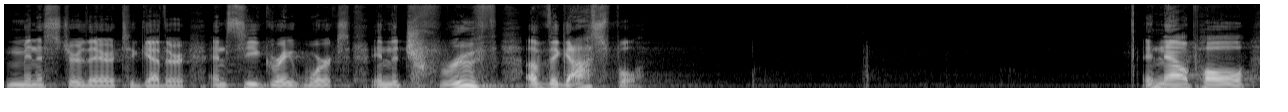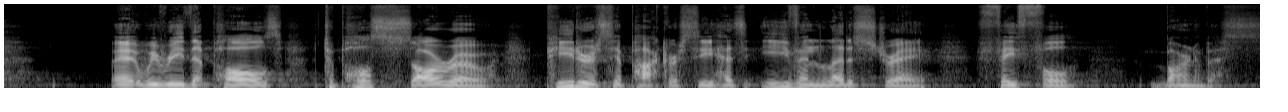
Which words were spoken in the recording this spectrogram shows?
minister there together and see great works in the truth of the gospel. And now, Paul, eh, we read that Paul's, to Paul's sorrow, Peter's hypocrisy has even led astray faithful Barnabas.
